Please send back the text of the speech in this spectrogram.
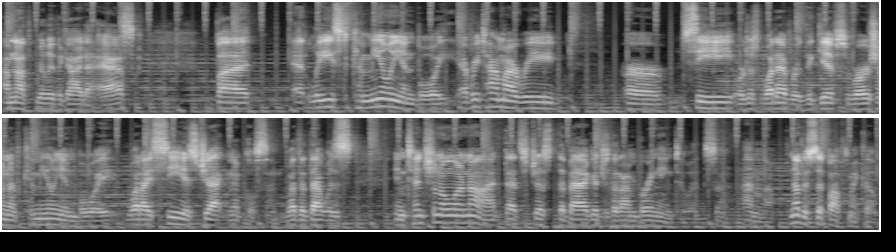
i'm not really the guy to ask but at least chameleon boy every time i read or see or just whatever the Giff's version of chameleon boy what i see is jack nicholson whether that was intentional or not, that's just the baggage that I'm bringing to it. So I don't know. Another sip off my Coke.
